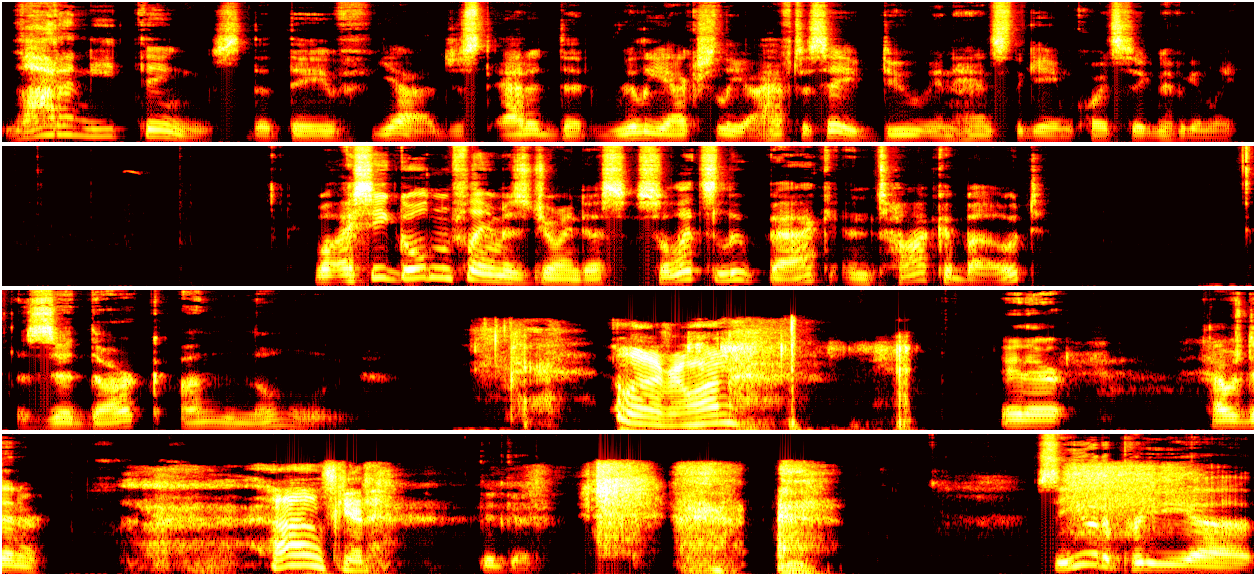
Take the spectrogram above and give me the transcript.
a lot of neat things that they've yeah just added that really actually i have to say do enhance the game quite significantly. Well i see golden flame has joined us so let's loop back and talk about the dark unknown. Hello everyone. Hey there. How was dinner? Oh it was good. Good good. So you had a pretty uh,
